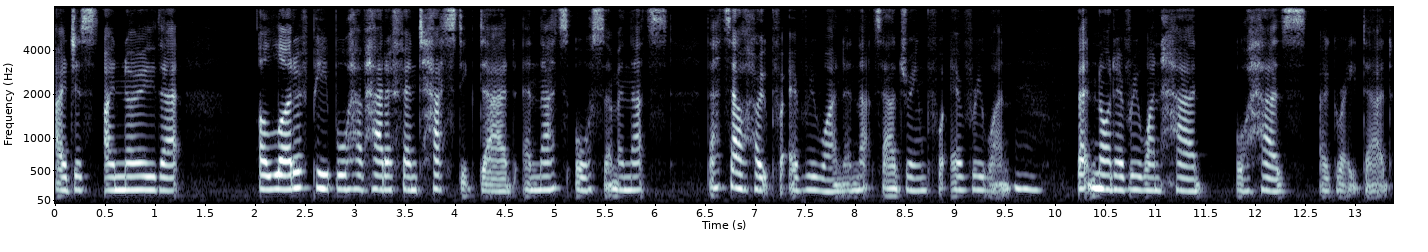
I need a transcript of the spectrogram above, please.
I just, I know that a lot of people have had a fantastic dad, and that's awesome, and that's that's our hope for everyone, and that's our dream for everyone. Mm. But not everyone had or has a great dad,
